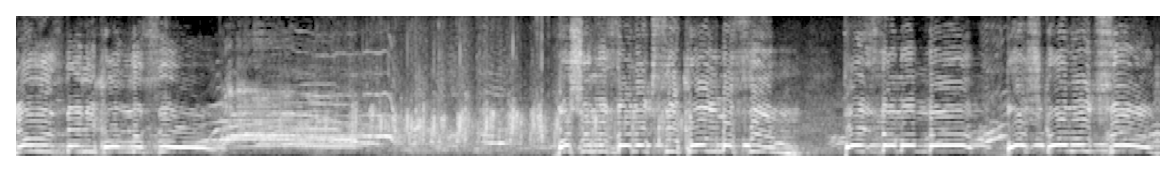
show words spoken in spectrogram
Yağız delikanlısı başımızdan eksik olmasın. Tez zamanda başkan olsun.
